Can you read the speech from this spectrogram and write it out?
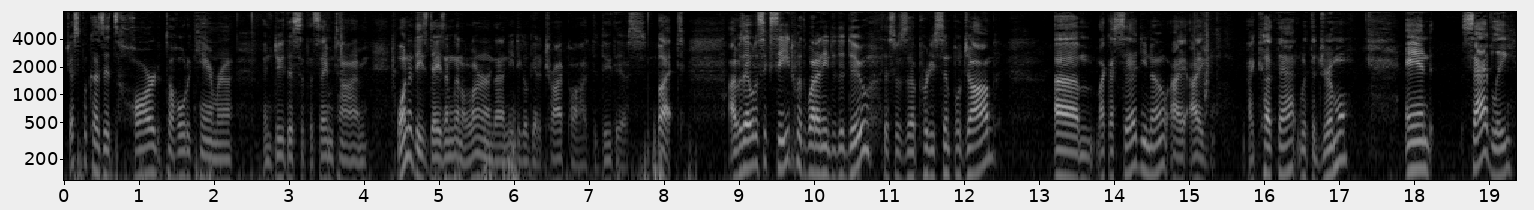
just because it's hard to hold a camera and do this at the same time, one of these days I'm going to learn that I need to go get a tripod to do this. But I was able to succeed with what I needed to do. This was a pretty simple job. Um, like I said, you know, I, I, I cut that with the Dremel. And sadly,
